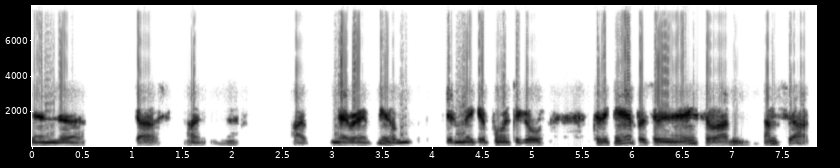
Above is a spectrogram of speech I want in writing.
And uh, gosh, I I never, you know, didn't make it a point to go to the campus or anything. So I'm I'm shocked.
